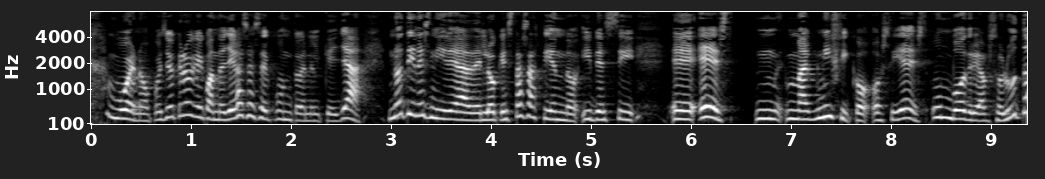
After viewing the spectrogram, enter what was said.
bueno, pues yo creo que cuando llegas a ese punto en el que ya no tienes ni idea de lo que estás haciendo y de si eh, es mm, magnífico o si es un bodrio absoluto,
